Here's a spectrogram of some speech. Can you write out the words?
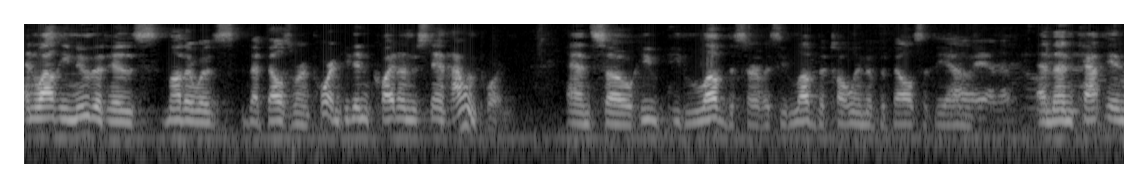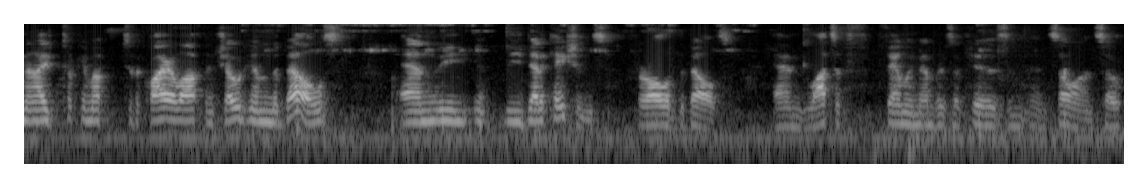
And while he knew that his mother was that bells were important, he didn't quite understand how important. And so he he loved the service. He loved the tolling of the bells at the end. Oh yeah, And then Kathy and I took him up to the choir loft and showed him the bells and the the dedications for all of the bells, and lots of family members of his and, and so on. So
